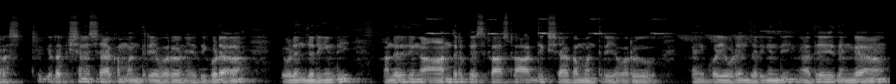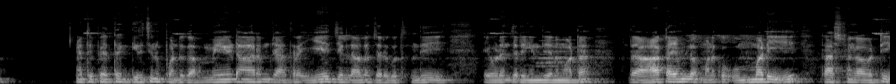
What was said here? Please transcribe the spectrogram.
రాష్ట్ర రక్షణ శాఖ మంత్రి ఎవరు అనేది కూడా ఇవ్వడం జరిగింది. అదేవిధంగా ఆంధ్రప్రదేశ్ రాష్ట్ర ఆర్థిక శాఖ మంత్రి ఎవరు అని కూడా ఇవ్వడం జరిగింది. అదేవిధంగా అతిపెద్ద గిరిజన పండుగ మేడారం జాతర ఏ జిల్లాలో జరుగుతుంది ఇవ్వడం జరిగింది అనమాట అంటే ఆ టైంలో మనకు ఉమ్మడి రాష్ట్రం కాబట్టి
